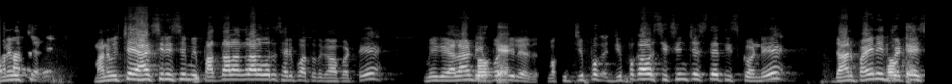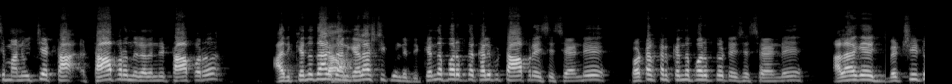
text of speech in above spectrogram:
మనం ఇచ్చే మనం ఇచ్చే యాక్సిరీస్ మీ పద్నాలుగు అంగుళాల వరకు సరిపోతుంది కాబట్టి మీకు ఎలాంటి. ఇబ్బంది లేదు. ఒక zip zip cover six inches తీసుకోండి. దానిపైన ఇది. పెట్టేసి మనం ఇచ్చే టాపర్ ఉంది కదండి టాపర్. అది కింద దాకా. దానికి ఎలాస్టిక్ ఉండేది. కింద పరుపుతో కలిపి టాపర్ వేసేసేయండి. ప్రొటెక్టర్ కింద పరుపుతో వేసేసేయండి. అలాగే బెడ్షీట్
